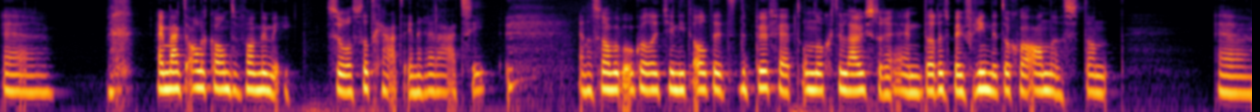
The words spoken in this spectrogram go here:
Uh, hij maakt alle kanten van me mee. Zoals dat gaat in een relatie. En dan snap ik ook wel dat je niet altijd de puff hebt om nog te luisteren. En dat is bij vrienden toch wel anders. Dan uh,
